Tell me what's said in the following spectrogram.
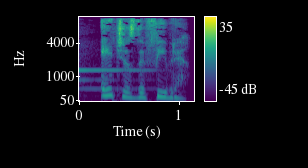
hechos de fibra.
